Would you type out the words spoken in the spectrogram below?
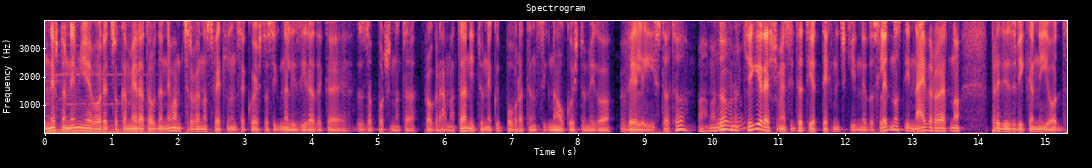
Нешто не ми е во ред со камерата, овде немам црвено светленце кое што сигнализира дека е започната програмата, ниту некој повратен сигнал кој што ми го вели истото. Ама добро, ќе ги решиме сите тие технички недоследности, најверојатно предизвикани од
